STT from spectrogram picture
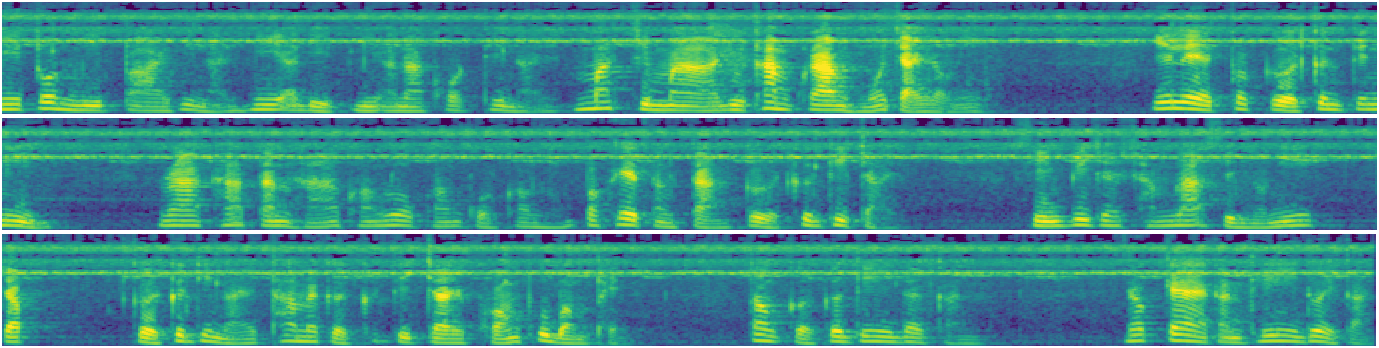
มีต้นมีปลายที่ไหน มีอดีตมีอนาคตที่ไหน มัชชิมาอยู่ท่ามกลางหัวใจเหล่านี้ยิเลสก็เกิดขึ้นที่นี่ ราคะตัณหาความโลภความโกรธความหลงประเภทต่างๆ เกิดขึ้นที่ใจ สิ่งที่จะชำระสิ่งเหล่านี้จะเกิดขึ้นที่ไหน ถ้าไม่เกิดขึ้นที่ใจของผู้บำเพ็ญต้องเกิดขึ้นที่นี่ด้วยกัน แล้วแก้กันที่นี่ด้วยกัน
